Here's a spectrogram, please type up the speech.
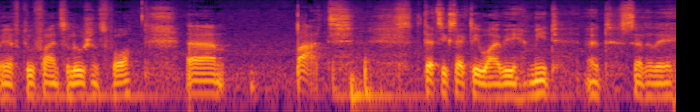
we have to find solutions for. Um, but that's exactly why we meet at Saturday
